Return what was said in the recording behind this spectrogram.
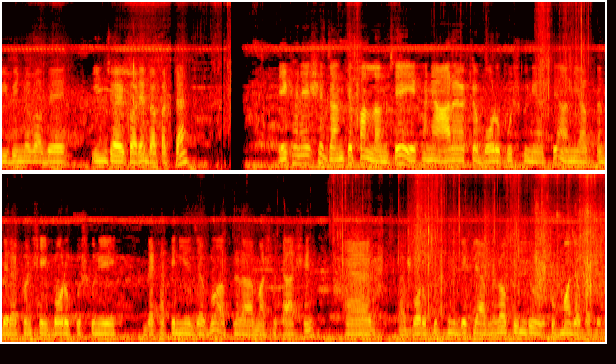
বিভিন্নভাবে এনজয় করে ব্যাপারটা। এখানে এসে জানতে পারলাম যে এখানে আরও একটা বড় পুষ্কুনি আছে। আমি আপনাদের এখন সেই বড় পুষ্কুনি দেখাতে নিয়ে যাব। আপনারা আমার সাথে আসেন। বড় পুষ্কুনি দেখলে আপনারাও কিন্তু খুব মজা পাবেন।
